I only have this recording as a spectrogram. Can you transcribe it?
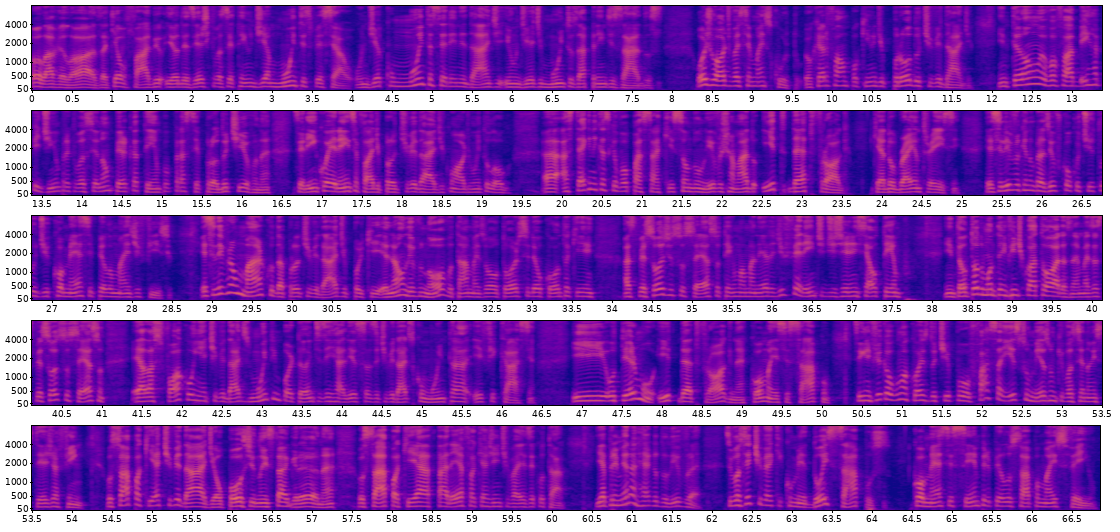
Olá, Veloz! Aqui é o Fábio e eu desejo que você tenha um dia muito especial, um dia com muita serenidade e um dia de muitos aprendizados. Hoje o áudio vai ser mais curto. Eu quero falar um pouquinho de produtividade. Então eu vou falar bem rapidinho para que você não perca tempo para ser produtivo, né? Seria incoerência falar de produtividade com áudio muito longo. Uh, as técnicas que eu vou passar aqui são de um livro chamado Eat That Frog que é do Brian Tracy. Esse livro aqui no Brasil ficou com o título de Comece pelo Mais Difícil. Esse livro é um marco da produtividade, porque ele não é um livro novo, tá? Mas o autor se deu conta que as pessoas de sucesso têm uma maneira diferente de gerenciar o tempo. Então todo mundo tem 24 horas, né? Mas as pessoas de sucesso, elas focam em atividades muito importantes e realizam essas atividades com muita eficácia. E o termo eat that frog, né, coma esse sapo, significa alguma coisa do tipo faça isso mesmo que você não esteja afim. O sapo aqui é atividade, é o post no Instagram, né? O sapo aqui é a tarefa que a gente vai executar. E a primeira regra do livro é: se você tiver que comer dois sapos, comece sempre pelo sapo mais feio.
